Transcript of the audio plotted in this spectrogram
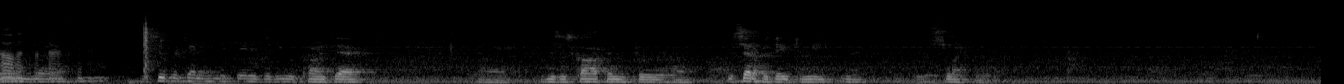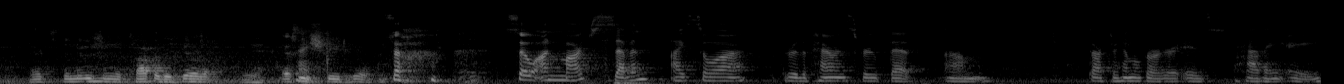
Oh, that's a And, uh, Thursday night. The superintendent indicated that he would contact, uh, Mrs. Coffin for, uh, to set up a date to meet with the select board. That's the news from the top of the hill, the Right. Street Hill. So, so on March seventh, I saw through the parents group that, um, Dr. Himmelberger is having a,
